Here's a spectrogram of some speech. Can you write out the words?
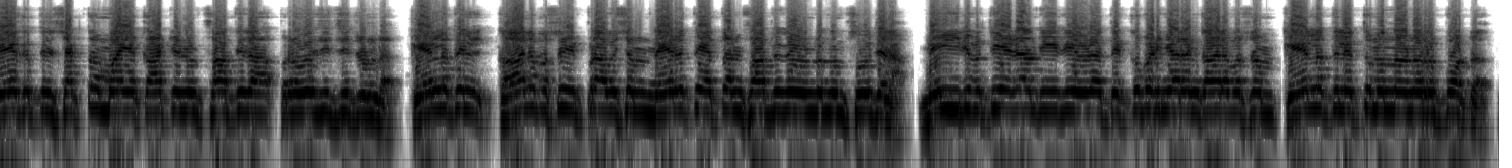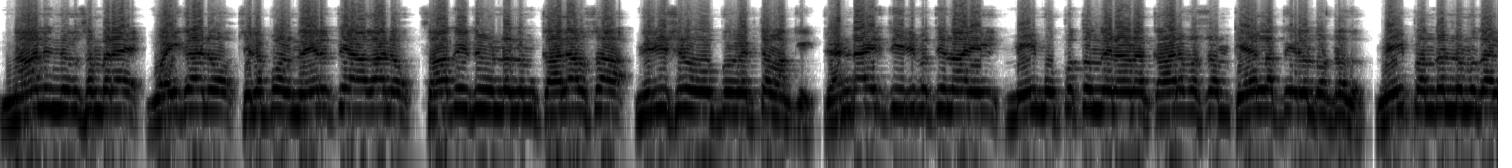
വേഗത്തിൽ ശക്തമായ കാറ്റിനും സാധ്യത പ്രവചിച്ചിട്ടുണ്ട്. കേരളത്തിൽ കാലവർഷം ഇപ്രാവശ്യം നേരത്തെ എത്താൻ സാധ്യതയുണ്ടെന്നും സൂചന. മെയ് ഇരുപത്തിയേഴാം തീയതിയുടെ തെക്ക് പടിഞ്ഞാറൻ കാലവർഷം കേരളത്തിൽ എത്തുമെന്നാണ് റിപ്പോർട്ട്. നാല് ദിവസം വരെ വൈകാനോ ചിലപ്പോൾ നേരത്തെ ആകാനോ സാധ്യതയുണ്ടെന്നും കാലാവസ്ഥാ നിരീക്ഷണ വകുപ്പ് വ്യക്തമാക്കി. രണ്ടായിരത്തി ഇരുപത്തിനാലിൽ മെയ് മുപ്പത്തൊന്നിനാണ് കാലവർഷം കേരള തീരം തൊട്ടത്. മെയ് പന്ത്രണ്ട് മുതൽ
